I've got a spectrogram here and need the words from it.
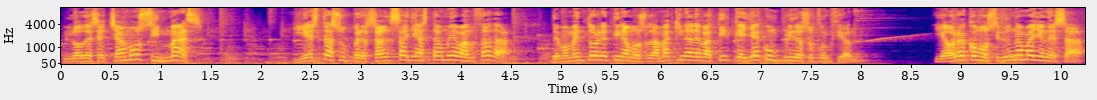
Lo desechamos sin más. Y esta super salsa ya está muy avanzada. De momento retiramos la máquina de batir que ya ha cumplido su función. Y ahora como si de una mayonesa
